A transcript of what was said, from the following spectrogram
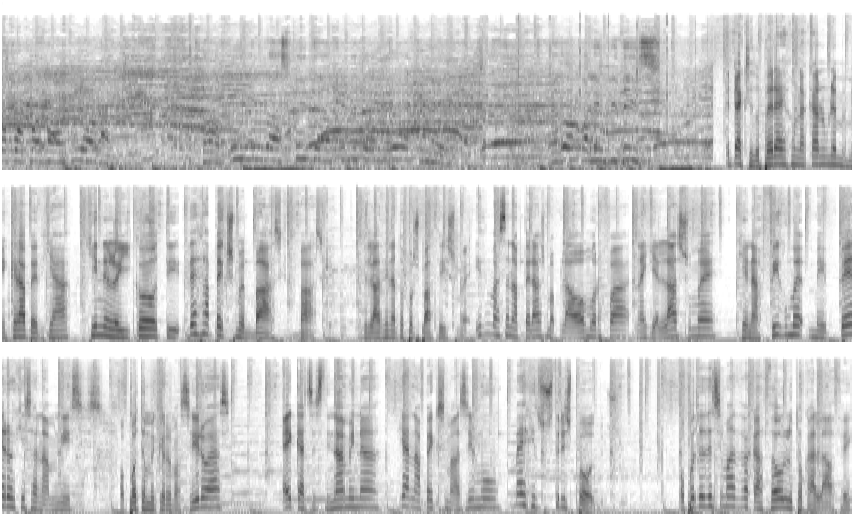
Όπο Παναγία μου. Θα φύγουν τα σπίτια, αφήνει το ηρώφιλο. Εδώ ο Παλαιμπητής. Εντάξει, εδώ πέρα έχουν να κάνουν με μικρά παιδιά και είναι λογικό ότι δεν θα παίξουμε μπάσκετ μπάσκετ. Δηλαδή να το προσπαθήσουμε. Είμαστε να περάσουμε απλά όμορφα, να γελάσουμε και να φύγουμε με υπέροχες αναμνήσεις. Οπότε ο μικρός μας ήρωας έκατσε στην άμυνα για να παίξει μαζί μου μέχρι τους 3 πόντους. Οπότε δεν σημάδευα καθόλου το καλάθι,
